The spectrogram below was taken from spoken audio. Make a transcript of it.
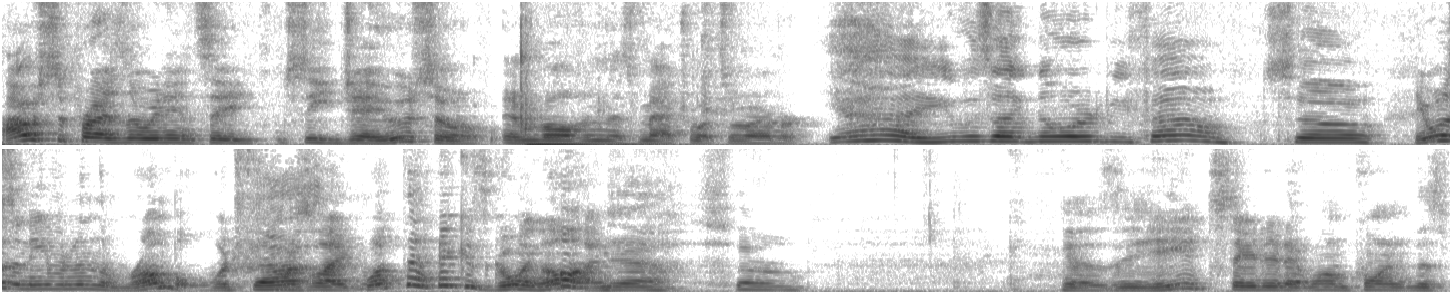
I was surprised that we didn't see see Jey Uso involved in this match whatsoever. Yeah, he was like nowhere to be found. So He wasn't even in the Rumble, which That- was like, what the heck is going on? yeah, so Because he he had stated at one point this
